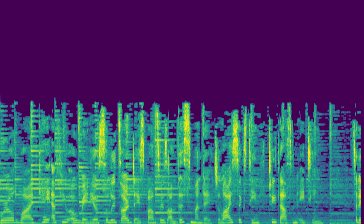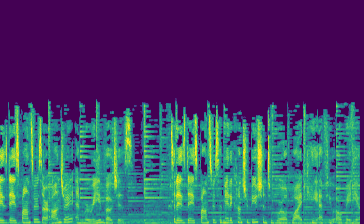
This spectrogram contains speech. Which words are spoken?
Worldwide KFUO Radio salutes our day sponsors on this Monday, July 16th, 2018. Today's day sponsors are Andre and Marie Voges. Today's day sponsors have made a contribution to Worldwide KFUO Radio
